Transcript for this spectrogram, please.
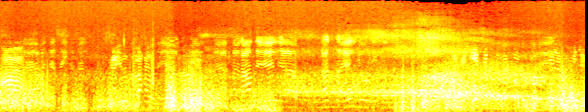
Ah, Ya vende aceites él. o sea, ya no trabaja de Ya, ya está grande él, ya gracias a él yo ahorita. Y ese primer conductor usted en la familia.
